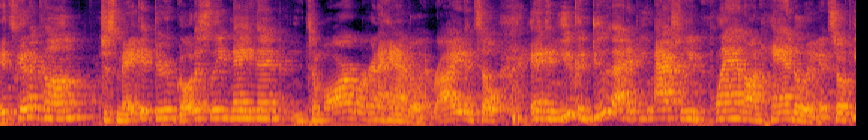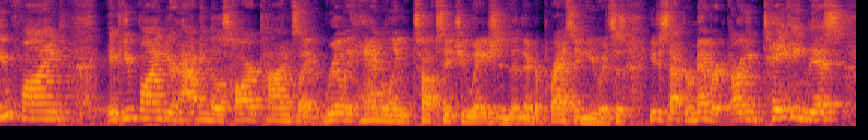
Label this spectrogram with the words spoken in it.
it's gonna come. Just make it through. Go to sleep, Nathan. Tomorrow we're gonna handle it, right? And so, and, and you can do that if you actually plan on handling it. So if you find, if you find you're having those hard times, like really handling tough situations, and they're depressing you, it's just you just have to remember: Are you taking this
